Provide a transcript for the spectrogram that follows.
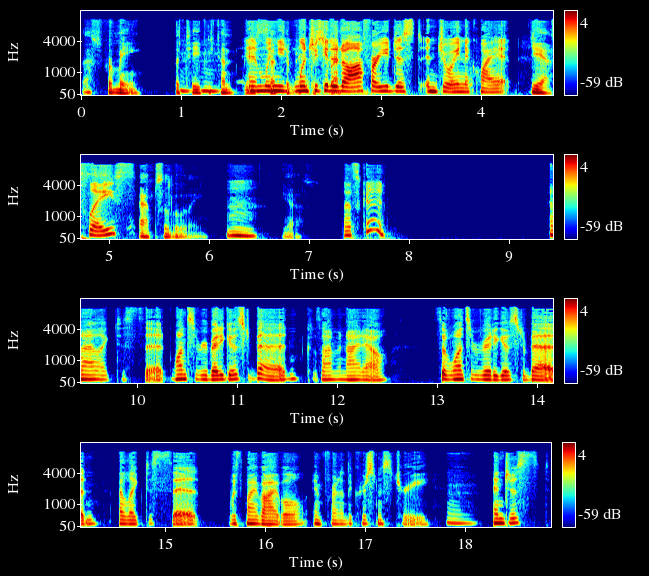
that's for me. The TV mm-hmm. can be and when such you a big once you get it off, are you just enjoying a quiet yes, place? Absolutely. Mm, Yes. that's good. And I like to sit once everybody goes to bed because I'm a night owl. So once everybody goes to bed, I like to sit with my Bible in front of the Christmas tree hmm. and just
